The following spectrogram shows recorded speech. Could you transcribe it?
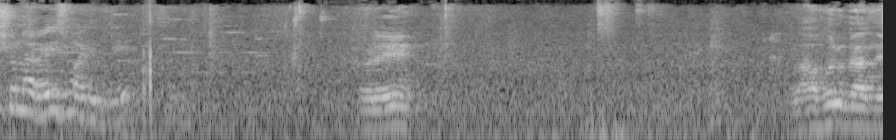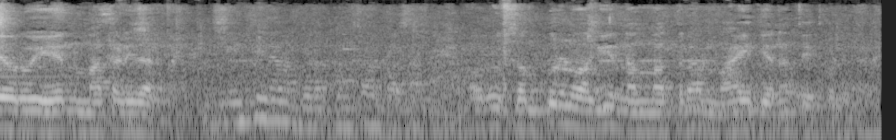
ಇಶ್ಯೂನ ರೈಸ್ ಮಾಡಿದ್ರಿ. ರಾಹುಲ್ ಗಾಂಧಿ ಅವರು ಏನು ಮಾತಾಡಿದ್ದಾರೆ? ಅವರು ಸಂಪೂರ್ಣವಾಗಿ ನಮ್ಮ ಹತ್ರ ಮಾಹಿತಿಯನ್ನು ತೆಗೆದುಕೊಂಡಿದ್ದಾರೆ.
